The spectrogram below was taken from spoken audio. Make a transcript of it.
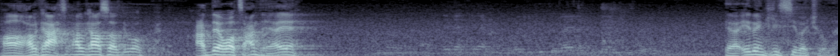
ha halkaas halkaasaad caddee waad saxan tahay aye. Ya idankiisii baa jooga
